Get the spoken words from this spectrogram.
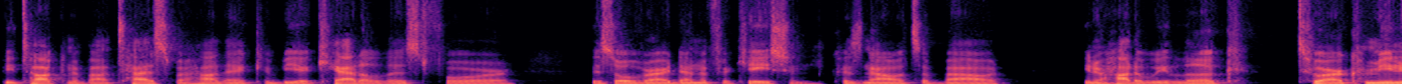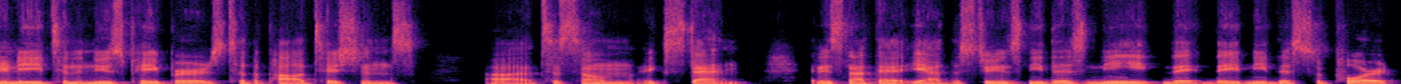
be talking about tests, but how that could be a catalyst for this over identification. Because now it's about, you know, how do we look to our community, to the newspapers, to the politicians uh, to some extent. And it's not that, yeah, the students need this need, they, they need this support.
